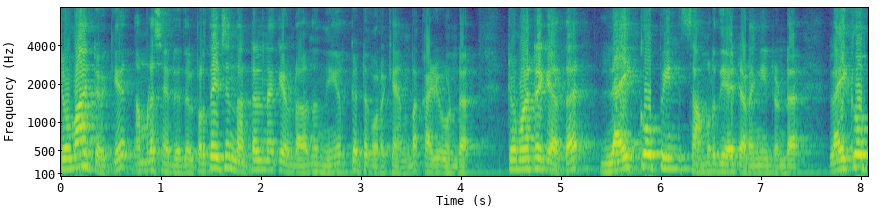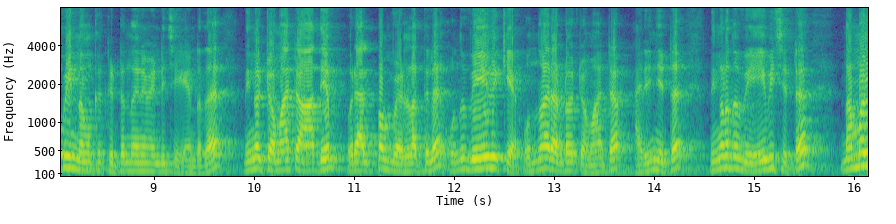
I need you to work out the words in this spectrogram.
ടൊമാറ്റോയ്ക്ക് നമ്മുടെ ശരീരത്തിൽ പ്രത്യേകിച്ച് നട്ടലിനൊക്കെ ഉണ്ടാകുന്ന നീർക്കെട്ട് കുറയ്ക്കാനുള്ള കഴിവുണ്ട്. ടൊമാറ്റോയ്ക്കകത്ത് ലൈക്കോപ്പീൻ സമൃദ്ധിയായിട്ട് അടങ്ങിയിട്ടുണ്ട്. ലൈക്കോപ്പീൻ നമുക്ക് കിട്ടുന്നതിന് വേണ്ടി ചെയ്യേണ്ടത് നിങ്ങൾ ടൊമാറ്റോ ആദ്യം ഒരല്പം വെള്ളത്തിൽ ഒന്ന് വേവിക്കുക. ഒന്നോ രണ്ടോ ടൊമാറ്റോ അരിഞ്ഞിട്ട് നിങ്ങളൊന്ന് വേവിച്ചിട്ട് നമ്മൾ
